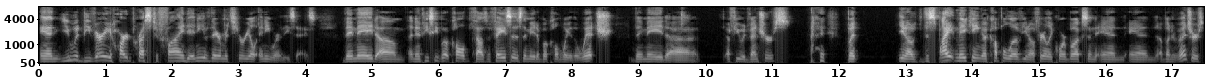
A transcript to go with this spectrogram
And you would be very hard pressed to find any of their material anywhere these days. They made um, an NPC book called Thousand Faces. They made a book called Way of the Witch. They made uh, a few adventures. but, you know, despite making a couple of, you know, fairly core books and, and, and a bunch of adventures,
